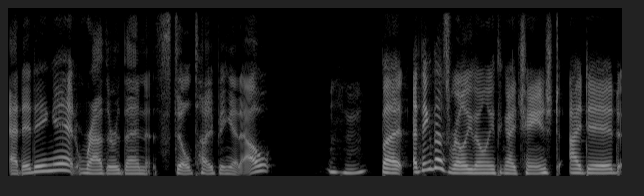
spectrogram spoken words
editing it rather than still typing it out. Mm-hmm. But I think that's really the only thing I changed. I did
